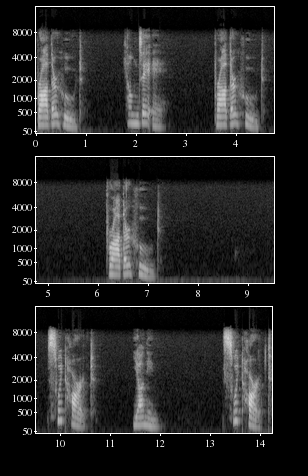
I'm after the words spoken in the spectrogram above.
brotherhood 형제애 brotherhood brotherhood sweetheart 연인 sweetheart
